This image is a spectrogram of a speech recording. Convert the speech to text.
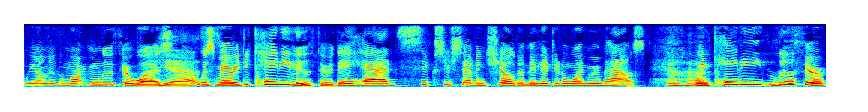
we all know who Martin Luther was, Yes. was married to Katie Luther. They had six or seven children. They lived in a one room house. Uh-huh. When Katie Luther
